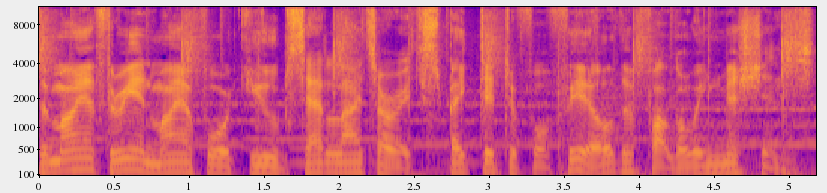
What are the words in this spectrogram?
The Maya 3 and Maya 4 Cube satellites are expected to fulfill the following missions.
